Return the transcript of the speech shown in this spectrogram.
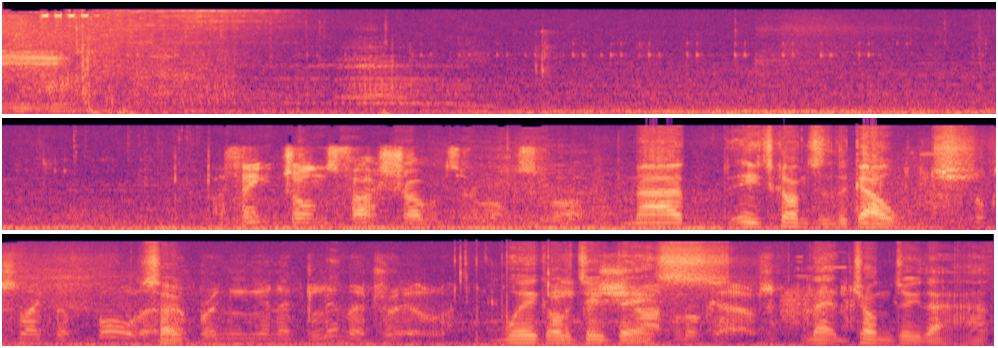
E. I think John's fast traveled to the wrong spot. Nah, he's gone to the Gulch. Looks like the fallen So- are bringing in a glimmer drill. We're gonna a do this. lookout. Let John do that.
